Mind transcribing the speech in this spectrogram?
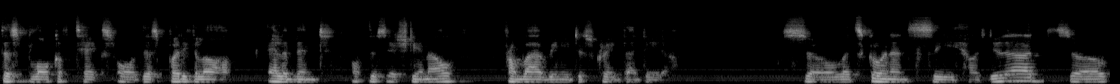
this block of text or this particular element of this HTML from where we need to scrape that data. So let's go in and see how to do that. So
